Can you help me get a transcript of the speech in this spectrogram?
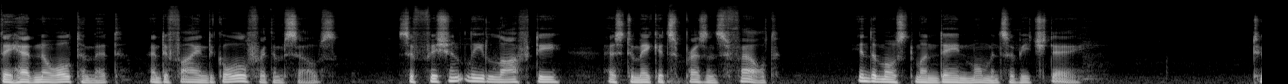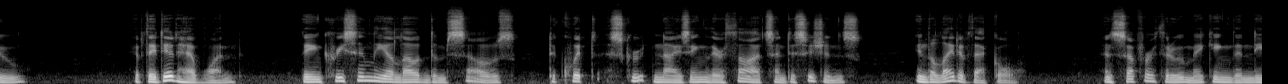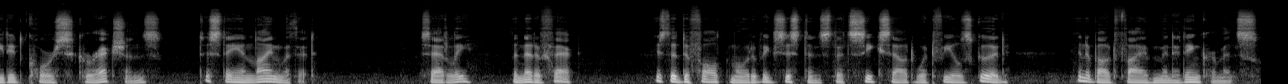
they had no ultimate and defined goal for themselves, sufficiently lofty as to make its presence felt in the most mundane moments of each day. Two, if they did have one, they increasingly allowed themselves to quit scrutinizing their thoughts and decisions in the light of that goal and suffer through making the needed course corrections to stay in line with it. Sadly, the net effect is the default mode of existence that seeks out what feels good in about five minute increments.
